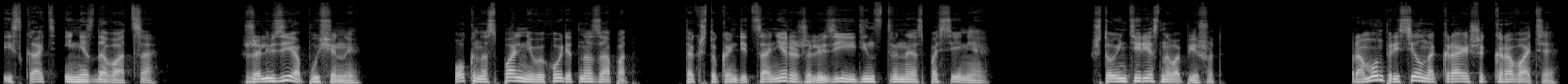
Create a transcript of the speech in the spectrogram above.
Искать и не сдаваться. Жалюзи опущены. Окна спальни выходят на запад, так что кондиционеры жалюзи – единственное спасение. Что интересного пишут? Рамон присел на краешек кровати.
